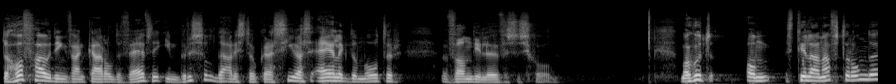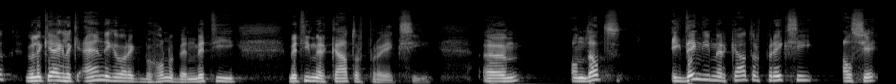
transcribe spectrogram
de hofhouding van Karel V in Brussel, de aristocratie, was eigenlijk de motor van die Leuvense school. Maar goed, om stilaan af te ronden, wil ik eigenlijk eindigen waar ik begonnen ben, met die, met die Mercator-projectie. Um, omdat ik denk die Mercator-projectie, als je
